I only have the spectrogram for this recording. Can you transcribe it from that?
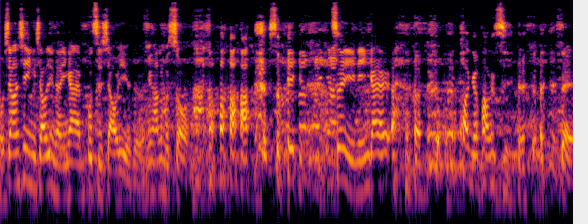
我相信萧敬腾应该不吃宵夜的，因为他那么瘦，所以所以你应该 换个方式，对。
